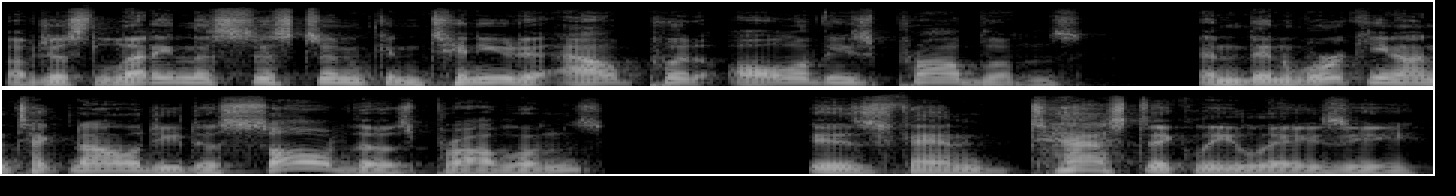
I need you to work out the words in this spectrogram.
of just letting the system continue to output all of these problems and then working on technology to solve those problems is fantastically lazy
